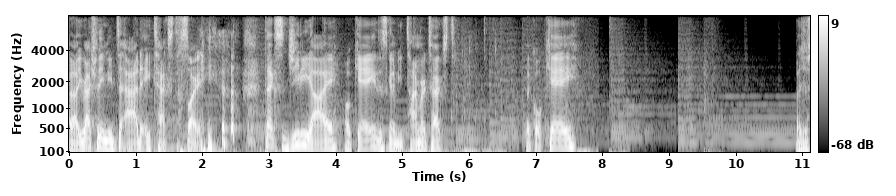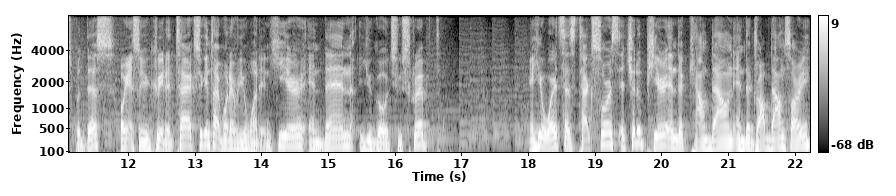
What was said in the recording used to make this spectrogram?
Uh, you actually need to add a text, sorry. text GDI, okay. This is gonna be timer text. Click okay. Let's just put this. Okay, so you create a text. You can type whatever you want in here. And then you go to script. And here where it says text source, it should appear in the countdown and the drop down, sorry.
